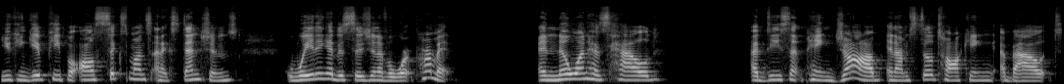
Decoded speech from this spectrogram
you can give people all six months and extensions waiting a decision of a work permit. And no one has held a decent paying job. And I'm still talking about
